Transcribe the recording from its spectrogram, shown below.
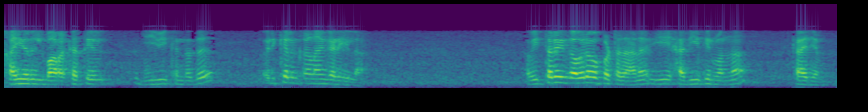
ഹൈറിൽ വറക്കത്തിൽ ജീവിക്കുന്നത് ഒരിക്കലും കാണാൻ കഴിയില്ല. അപ്പൊ ഇത്രയും ഗൗരവപ്പെട്ടതാണ് ഈ ഹദീസിൽ വന്ന കാര്യം.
